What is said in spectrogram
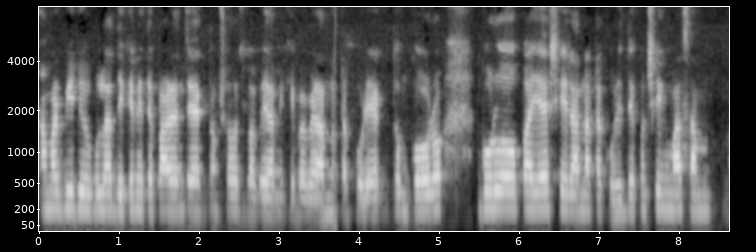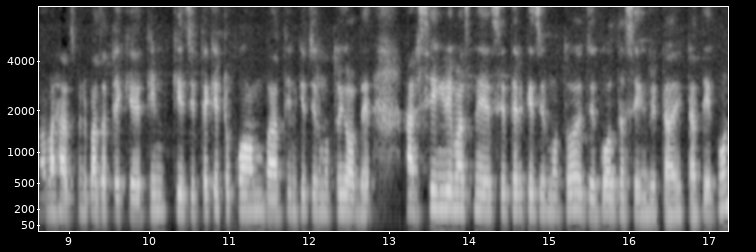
আমার ভিডিওগুলা দেখে নিতে পারেন যে একদম সহজভাবে আমি কীভাবে রান্নাটা করি। একদম গরু গরুয়া উপায়ে সেই রান্নাটা করি। দেখুন, শিং মাছ আম- আমার হাজবেন্ড বাজার থেকে তিন কেজি থেকে একটু কম বা তিন কেজির মতোই হবে। আর চিংড়ি মাছ নিয়েছি দেড় কেজির মতো যে গলদা চিংড়িটা, এটা দেখুন,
